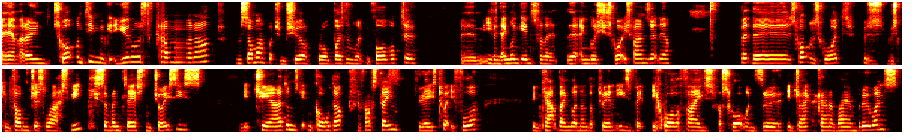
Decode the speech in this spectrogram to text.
Um, around Scotland team, we've got the Euros coming up in summer, which I'm sure we're all buzzing, looking forward to. Um, even the England games for the, the English Scottish fans out there. But the Scotland squad was was confirmed just last week. Some interesting choices. You get Che Adams getting called up for the first time. He's 24, been capped England under 20s, but he qualifies for Scotland through he drank a can of Irn-Bru once.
